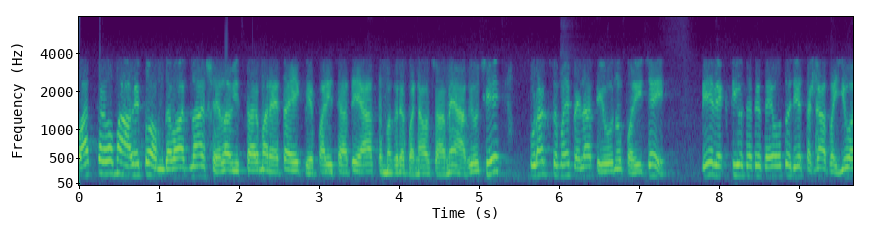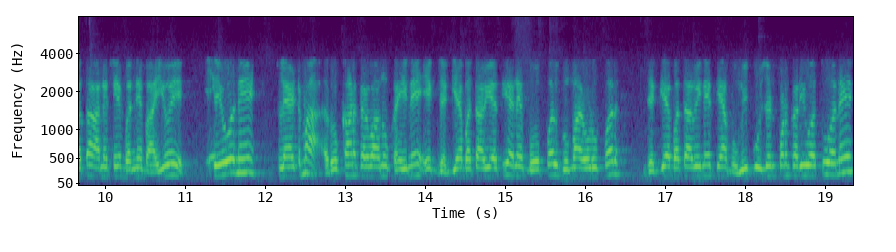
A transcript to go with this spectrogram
વાત કરવામાં આવે તો અમદાવાદના શહેલા વિસ્તારમાં રહેતા એક વેપારી સાથે આ સમગ્ર બનાવ સામે આવ્યો છે. થોડાક સમય પહેલા તેઓનો પરિચય બે વ્યક્તિઓ સાથે થયો હતો, જે સગા ભાઈઓ હતા અને તે બંને ભાઈઓએ તેઓને ફ્લેટમાં રોકાણ કરવાનું કહીને એક જગ્યા બતાવી હતી અને બોપલ ગુમા રોડ ઉપર જગ્યા બતાવીને ત્યાં ભૂમિપૂજન પણ કર્યું હતું અને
